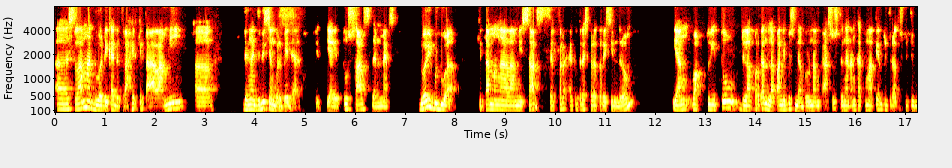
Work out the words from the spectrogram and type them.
uh, selama dua dekade terakhir kita alami uh, dengan jenis yang berbeda, yaitu SARS dan MERS. 2002 kita mengalami SARS, Severe Acute Respiratory Syndrome, yang waktu itu dilaporkan 8.096 kasus dengan angka kematian 774.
